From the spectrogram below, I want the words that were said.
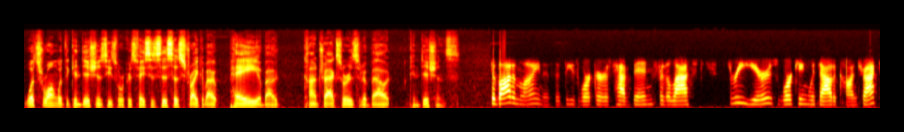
What's wrong with the conditions these workers face? Is this a strike about pay, about contracts, or is it about conditions? The bottom line is that these workers have been for the last three years working without a contract.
